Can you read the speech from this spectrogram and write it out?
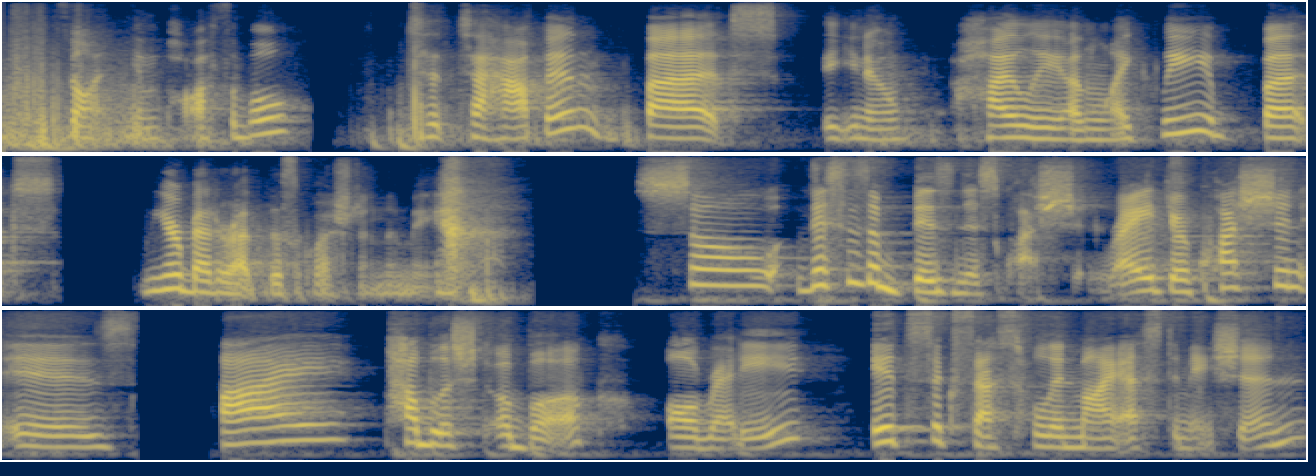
it's not impossible to, to happen. But you know, highly unlikely, but you're better at this question than me. so, this is a business question, right? Your question is I published a book already, it's successful in my estimation.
